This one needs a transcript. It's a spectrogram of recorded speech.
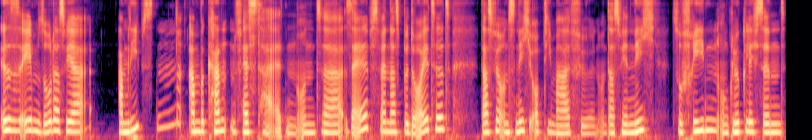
ist es eben so, dass wir am liebsten am Bekannten festhalten. Und äh, selbst wenn das bedeutet, dass wir uns nicht optimal fühlen und dass wir nicht zufrieden und glücklich sind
